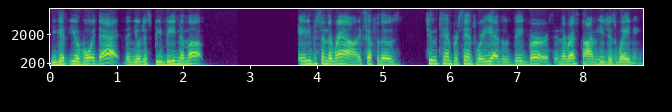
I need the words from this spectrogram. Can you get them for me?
you get you avoid that, then you'll just be beating him up 80% of the round, except for those two 10% where he has those big bursts, and the rest of the time he's just waiting.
